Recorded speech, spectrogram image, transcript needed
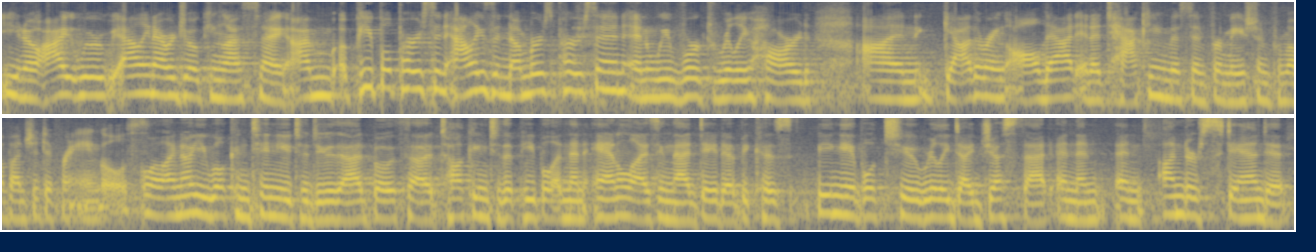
you know, I we were, Ali and I were joking last night. I'm a people person. Ali's a numbers person, and we've worked really hard on gathering all that and attacking this information from a bunch of different angles. Well, I know you will continue to do that, both uh, talking to the people and then analyzing that data, because being able to really digest that and then and understand it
